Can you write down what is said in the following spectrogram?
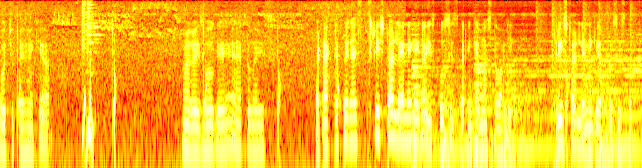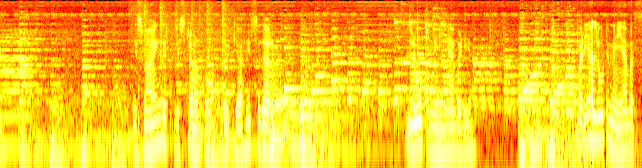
हो चुके हैं क्या? हाँ गाइस हो गए हैं तो गाइस अटैक करते गाइस थ्री स्टार लेने की गाइस कोशिश करेंगे, मस्त वाली। थ्री स्टार लेने की अब कोशिश करते इसमें आएँगे थ्री स्टार बहुत क्या ही सजा रखा है। लूट नहीं है बढ़िया। बढ़िया लूट नहीं है बस।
